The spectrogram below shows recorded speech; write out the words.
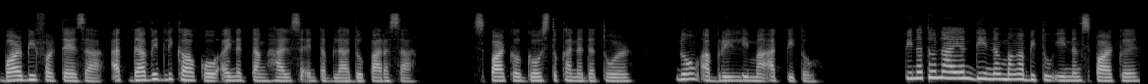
Barbie Forteza at David Licauco ay nagtanghal sa entablado para sa Sparkle Goes to Canada Tour noong Abril 5 at 7. Pinatunayan din ng mga bituin ng Sparkle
